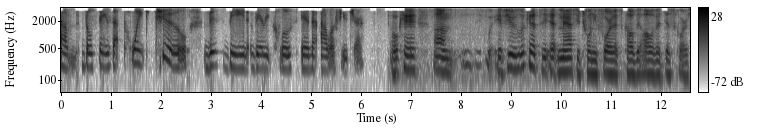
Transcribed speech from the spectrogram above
um, those things that point to this being very close in our future? Okay, um, if you look at the, at Matthew 24, that's called the Olivet Discourse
